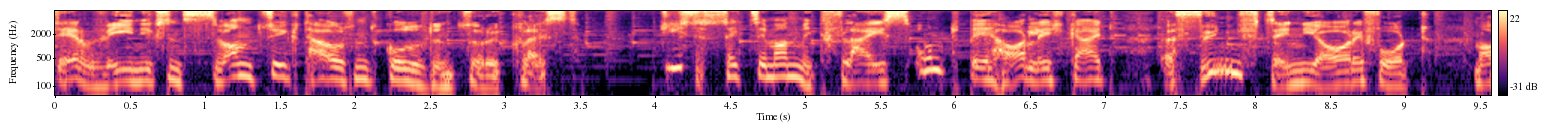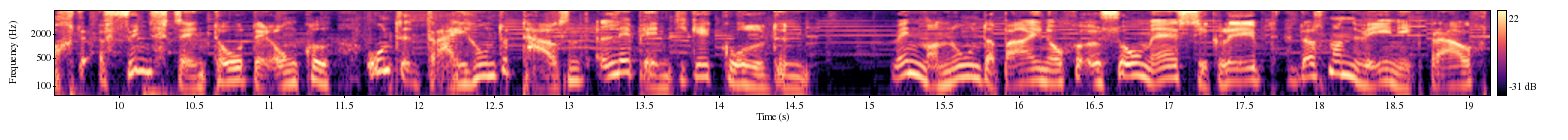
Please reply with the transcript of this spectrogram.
der wenigstens 20.000 Gulden zurücklässt. Dieses setze man mit Fleiß und Beharrlichkeit 15 Jahre fort, macht 15 tote Onkel und 300.000 lebendige Gulden. Wenn man nun dabei noch so mäßig lebt, dass man wenig braucht,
